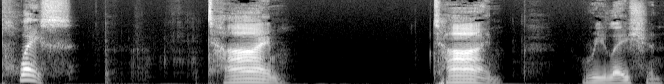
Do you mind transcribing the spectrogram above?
Place. Time. Time. Relation.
